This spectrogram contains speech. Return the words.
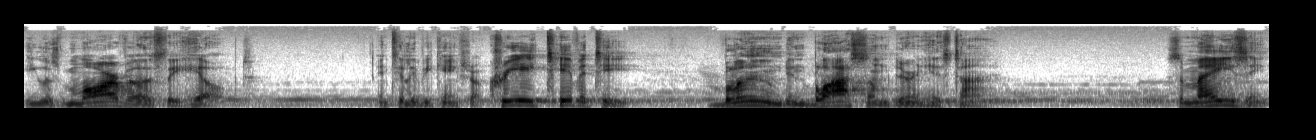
He was marvelously helped until he became strong. Creativity bloomed and blossomed during his time. It's amazing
